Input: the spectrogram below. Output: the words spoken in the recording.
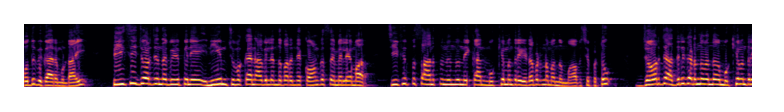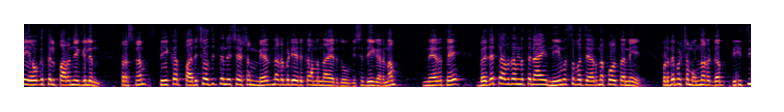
പൊതുവികാരമുണ്ടായി. പി സി ജോർജ് എന്ന വിഴുപ്പിനെ ഇനിയും ചുമക്കാനാവില്ലെന്ന് പറഞ്ഞ കോൺഗ്രസ് എം എൽ എമാർ ചീഫ് വിപ്പ് സ്ഥാനത്ത് നിന്ന് നീക്കാൻ മുഖ്യമന്ത്രി ഇടപെടണമെന്നും ആവശ്യപ്പെട്ടു. ജോർജ് അതിൽ കടന്നുവെന്ന് മുഖ്യമന്ത്രി യോഗത്തിൽ പറഞ്ഞെങ്കിലും പ്രശ്നം സ്പീക്കർ പരിശോധിച്ചതിന് ശേഷം മേൽ നടപടിയെടുക്കാമെന്നായിരുന്നു വിശദീകരണം. നേരത്തെ ബജറ്റ് അവതരണത്തിനായി നിയമസഭ ചേർന്നപ്പോൾ തന്നെ പ്രതിപക്ഷം ഒന്നടങ്കം പി സി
